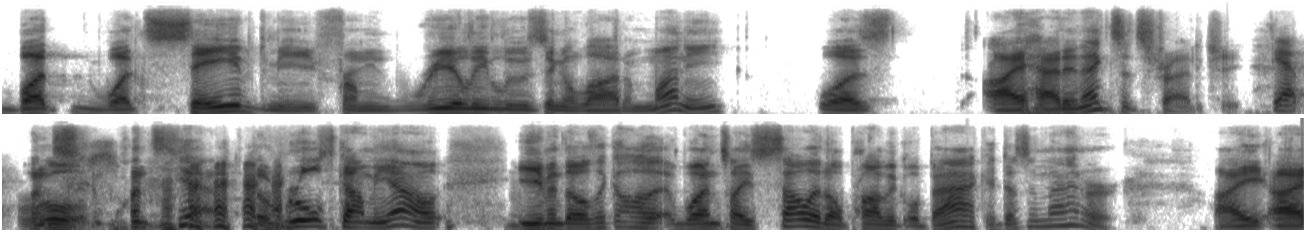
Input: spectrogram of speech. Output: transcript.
but what saved me from really losing a lot of money was I had an exit strategy. Yep. Once, Rules. once yeah, the rules got me out. Hmm. Even though I was like, oh, once I sell it, I'll probably go back. It doesn't matter. I, I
